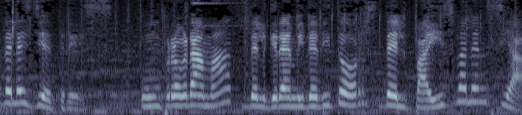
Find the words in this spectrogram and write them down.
De les Lletres, un programa del Gremi d'Editors del País Valencià.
